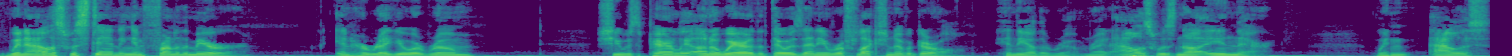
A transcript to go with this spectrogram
When Alice was standing in front of the mirror in her regular room, she was apparently unaware that there was any reflection of a girl in the other room, right? Alice was not in there when Alice,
